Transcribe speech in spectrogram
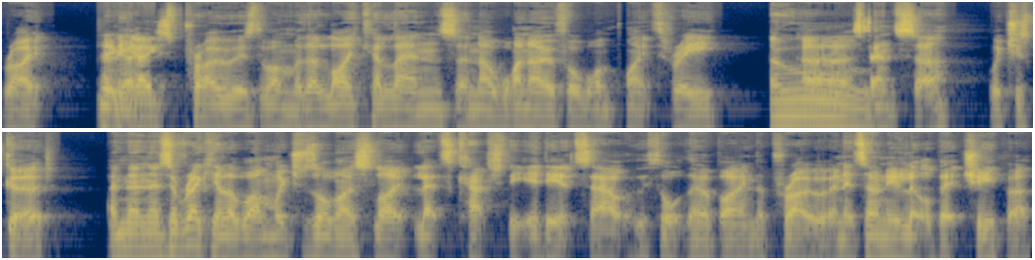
right? There And the go. Ace Pro is the one with a Leica lens and a one over one point three uh, sensor, which is good. And then there's a regular one, which is almost like let's catch the idiots out who thought they were buying the Pro, and it's only a little bit cheaper,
